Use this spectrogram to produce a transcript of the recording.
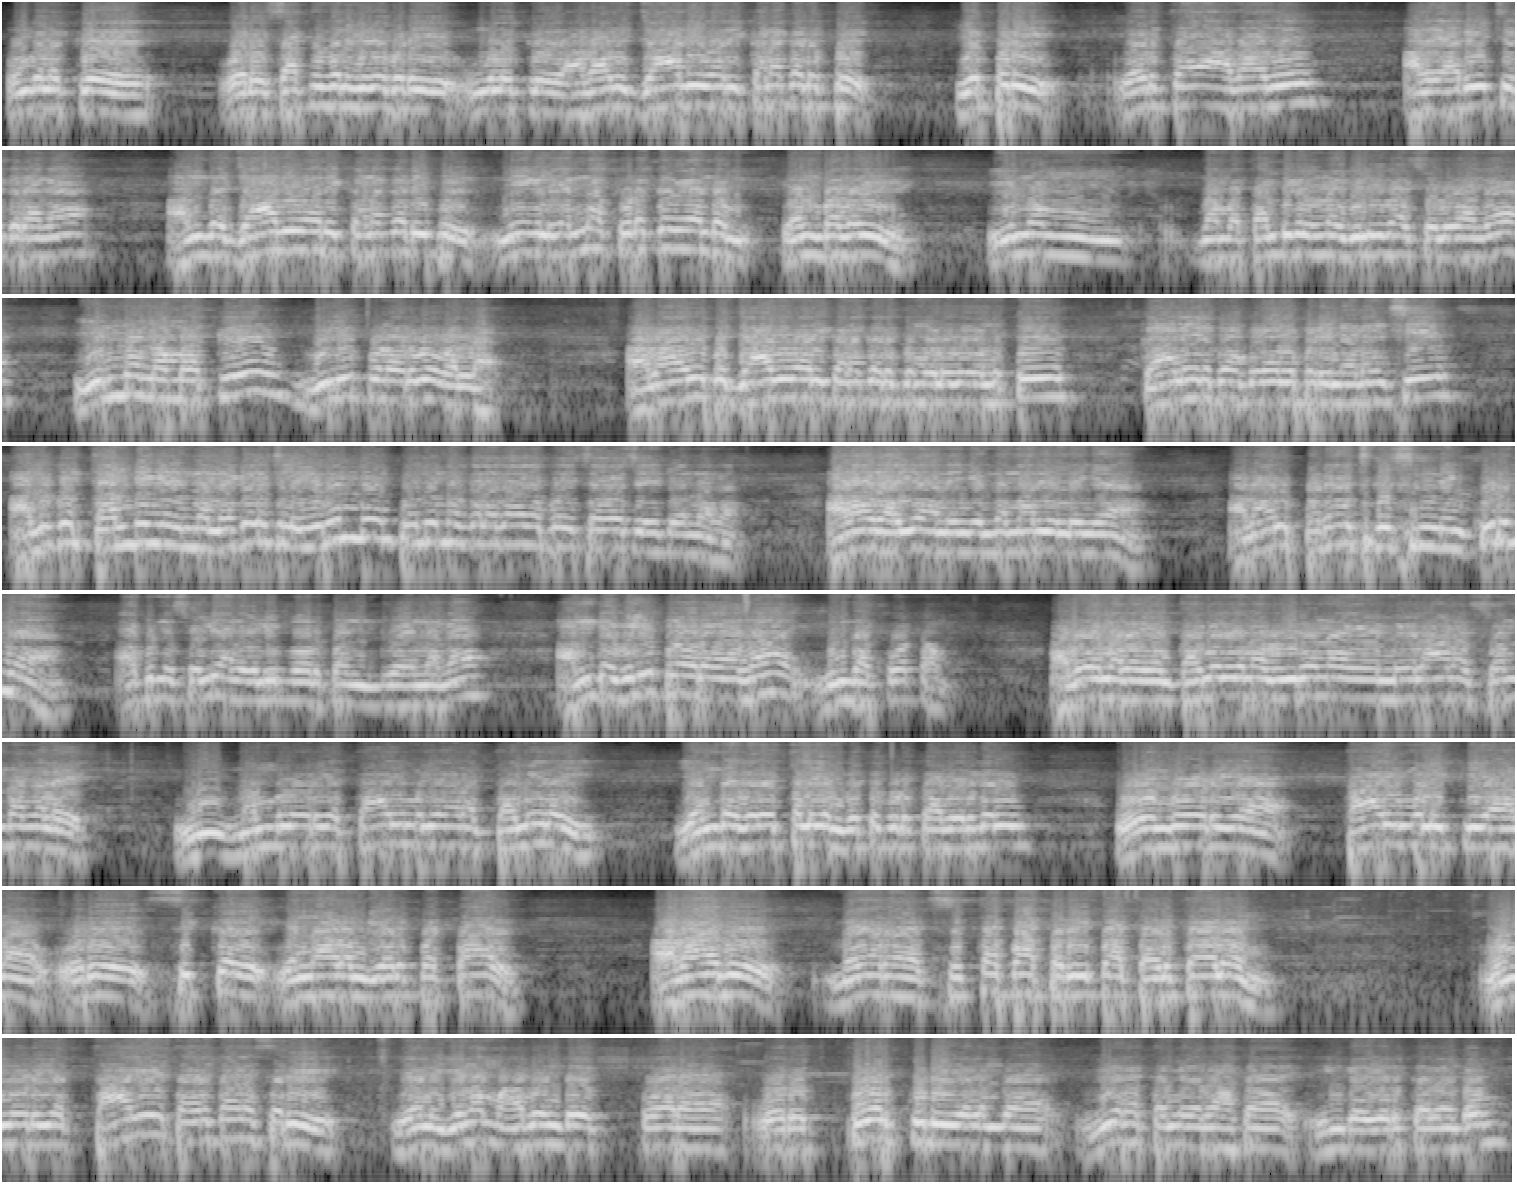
உங்களுக்கு ஒரு சட்டத்தின் விதிப்படி உங்களுக்கு அதாவது ஜாதி வரி கணக்கெடுப்பு எப்படி எடுத்தா அதாவது அதை அறிவிச்சிருக்கிறாங்க. அந்த ஜாதி வாரி கணக்கெடுப்பில் நீங்கள் என்ன கொடுக்க வேண்டும் என்பதை இன்னும் நம்ம தம்பிகள் இன்னும் சொல்லுவாங்க. இன்னும் நமக்கு விழிப்புணர்வு வரல. அதாவது இப்போ ஜாதிவாரி கணக்கெடுக்கும் பொழுது வந்துட்டு காலையில் குளறுபடி நடந்துச்சு. அதுக்கும் தம்பிங்க இந்த நிகழ்ச்சியில் இருந்தும் பொதுமக்களுக்காக போய் சேவை செய்யிட்டு வந்தாங்க. அதாவது ஐயா நீங்கள் இந்த மாதிரி இல்லைங்க. அதாவது படையாச்சி கிருஷ்ணன் நீங்கள் கொடுங்க அப்படின்னு சொல்லி அந்த விழிப்புணர்வு பண்ணிட்டு வந்தாங்க. அந்த விழிப்புணர்வாக தான் இந்த கூட்டம் அதே மாதிரி என் தமிழின உயிரின என் மேலான சொந்தங்களே நம்மளுடைய தாய்மொழியான தமிழை எந்த விதத்திலையும் விட்டுக் கொடுக்காதீர்கள். உங்களுடைய தாய்மொழிக்கான ஒரு சிக்கல் என்னாலும் ஏற்பட்டால் அதாவது மேற சித்தப்பா பெரியப்பா தடுத்தாலும் உன்னுடைய தாயை தடுத்தாலும் சரி என் இனம் அவிழ்ந்து போற ஒரு போர்க்குடி எழுந்த வீரத்தமிழராக இங்கே இருக்க வேண்டும்.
